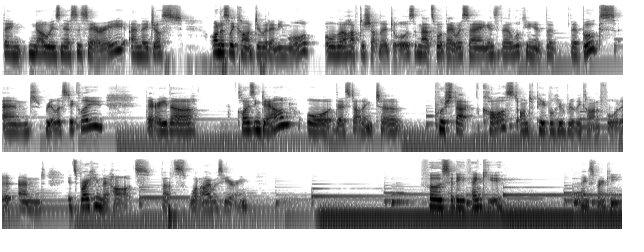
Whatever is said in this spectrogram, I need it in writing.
they know is necessary and they just honestly can't do it anymore or they'll have to shut their doors. And that's what they were saying is they're looking at the, their books and realistically they're either closing down or they're starting to push that cost onto people who really can't afford it. And it's breaking their hearts. That's what i was hearing. Felicity thank you. Thanks, Frankie.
